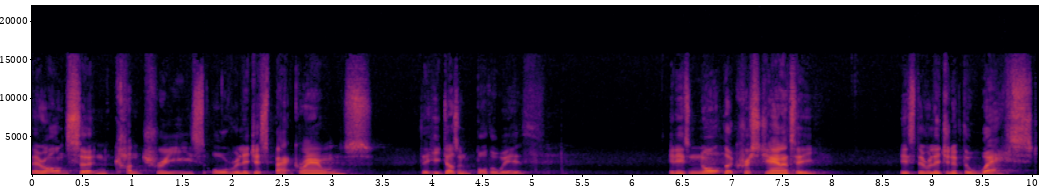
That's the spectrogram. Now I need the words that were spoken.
There aren't certain countries or religious backgrounds that he doesn't bother with. It is not that Christianity is the religion of the West,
